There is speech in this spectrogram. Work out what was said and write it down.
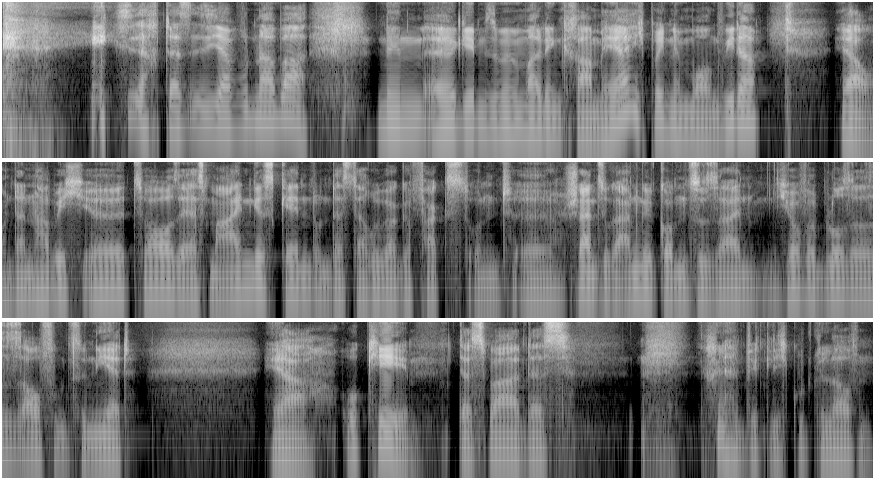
ich sag, das ist ja wunderbar. Dann äh, geben Sie mir mal den Kram her, ich bringe den morgen wieder. Ja, und dann habe ich äh, zu Hause erstmal eingescannt und das darüber gefaxt und äh, scheint sogar angekommen zu sein. Ich hoffe bloß, dass es auch funktioniert. Ja, okay, das war das wirklich gut gelaufen.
